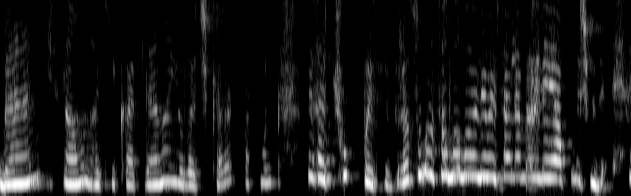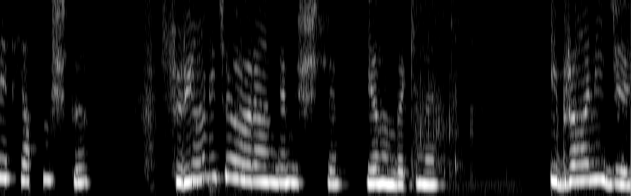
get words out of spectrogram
Ben İslam'ın hakikatlerinden yola çıkarak bakmalıyım. Mesela çok basit. Resulullah sallallahu aleyhi ve sellem öyle yapmış mıydı? Evet yapmıştı. Süryanice öğren demişti yanındakine. İbranice.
